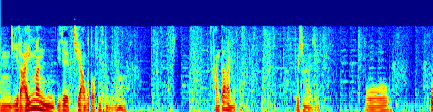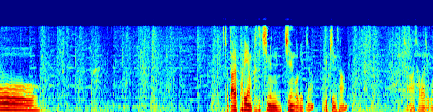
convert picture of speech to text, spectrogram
음, 이 라인만 이제 뒤에 아무것도 없으면 되는구나. 간단하네요. 조심해야지. 오, 오. 저 날파리랑 부딪히면 지는 거겠죠? 느낌상. 자, 잡아주고.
